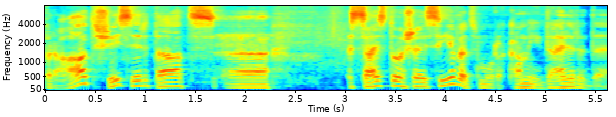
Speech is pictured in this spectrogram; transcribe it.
prāta šis ir tāds uh, saistošais ievads Murakami daļradē.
